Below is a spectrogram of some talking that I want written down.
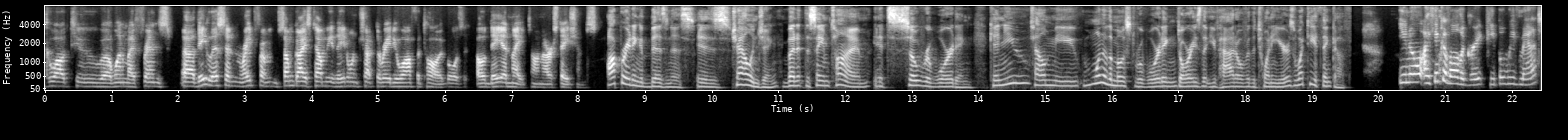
go out to uh, one of my friends, uh, they listen right from. Some guys tell me they don't shut the radio off at all. It goes all day and night on our stations. Operating a business is challenging, but at the same time, it's so rewarding. Can you tell me one of the most rewarding stories that you've had over the 20 years? What do you think of? You know, I think of all the great people we've met.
